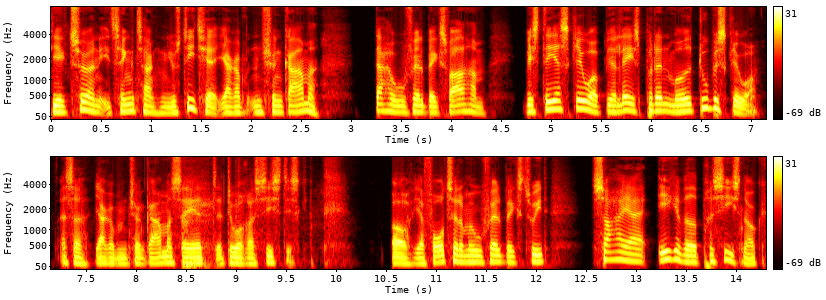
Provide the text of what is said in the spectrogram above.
direktøren i tænketanken Justitia, Jakob Nshengama. Der har Uffe Elbæk svaret ham, hvis det, jeg skriver, bliver læst på den måde, du beskriver, altså Jakob Nshengama sagde, at, at det var racistisk, og jeg fortsætter med Uffe Elbæks tweet, så har jeg ikke været præcis nok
